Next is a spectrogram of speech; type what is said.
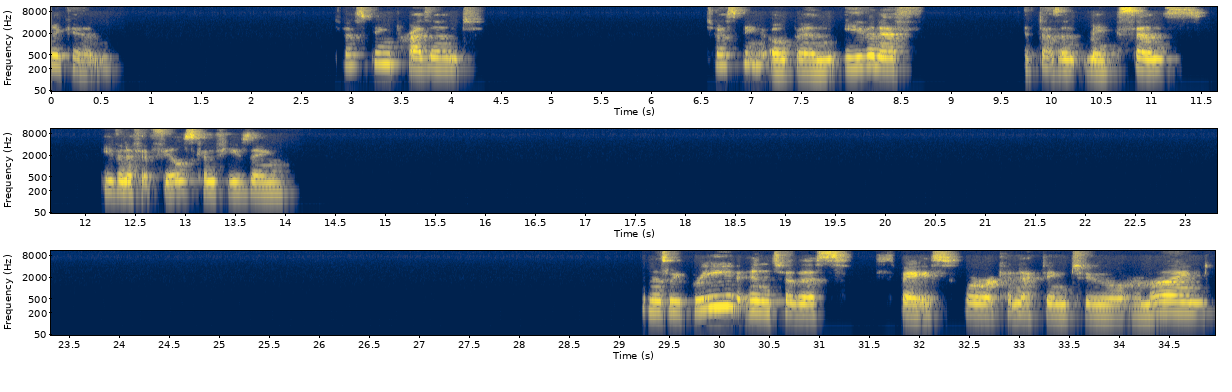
Again, just being present, just being open, even if it doesn't make sense, even if it feels confusing. And as we breathe into this space where we're connecting to our mind,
